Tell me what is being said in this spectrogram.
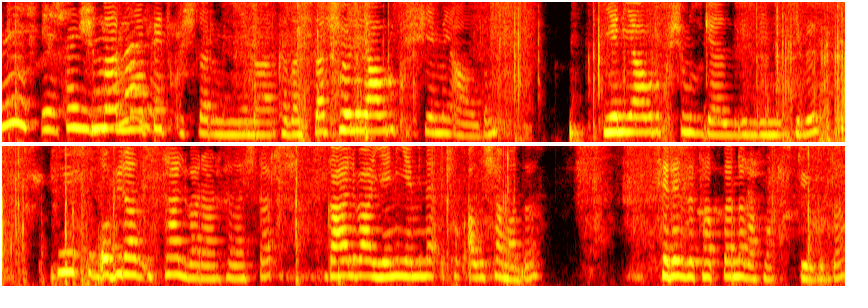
Ne işte hani Şunlar diyorlar ya, muhabbet kuşlarımın yemi arkadaşlar. Şöyle yavru kuş yemi aldım. Yeni yavru kuşumuz geldi bildiğiniz gibi. yeşil. O biraz ishal var arkadaşlar. Galiba yeni yemine çok alışamadı. Çerezle tatlarına bakmak istiyor burada.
